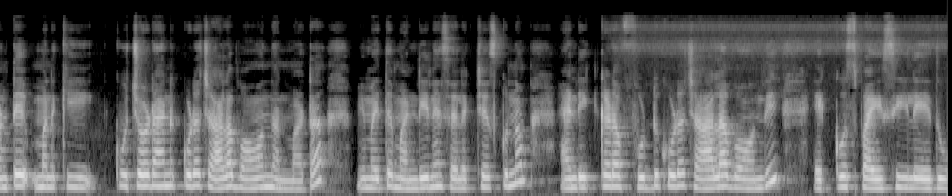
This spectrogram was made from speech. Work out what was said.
అంటే మనకి కూర్చోవడానికి కూడా చాలా బాగుందన్నమాట. మేమైతే మండీనే సెలెక్ట్ చేసుకున్నాం. అండ్ ఇక్కడ ఫుడ్ కూడా చాలా బాగుంది. ఎక్కువ స్పైసీ లేదు.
